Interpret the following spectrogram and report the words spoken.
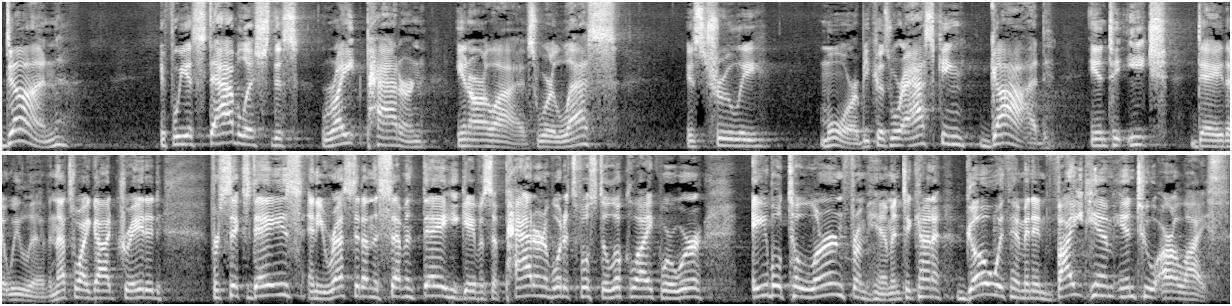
done if we establish this right pattern in our lives where less is truly more because we're asking God into each day that we live. And that's why God created for six days and he rested on the seventh day. He gave us a pattern of what it's supposed to look like where we're able to learn from him and to kind of go with him and invite him into our life.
